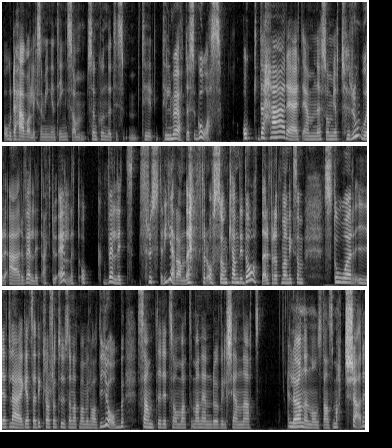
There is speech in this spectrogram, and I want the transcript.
Och det här var liksom ingenting som, som kunde till, till, tillmötesgås. Och det här är ett ämne som jag tror är väldigt aktuellt och väldigt frustrerande för oss som kandidater för att man liksom står i ett läge att så här, det är klart som tusan att man vill ha ett jobb samtidigt som att man ändå vill känna att lönen någonstans matchar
